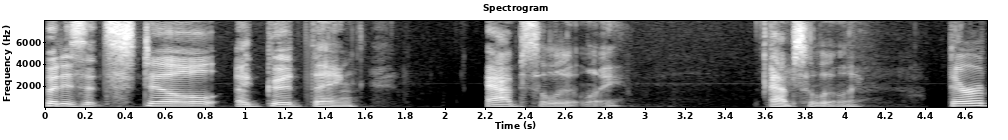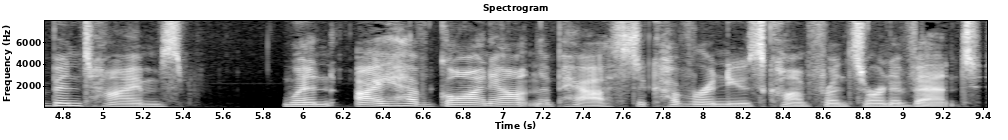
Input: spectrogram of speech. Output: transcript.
But is it still a good thing? Absolutely. Absolutely. There have been times when I have gone out in the past to cover a news conference or an event.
